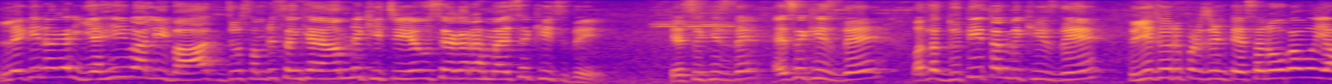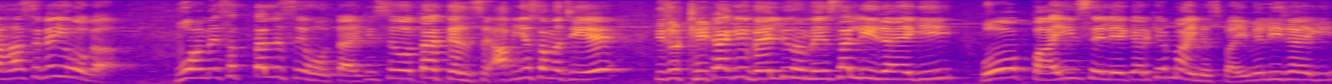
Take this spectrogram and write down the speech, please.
लेकिन अगर यही वाली बात, जो समृद्ध संख्या हमने खींची है, उसे अगर हम ऐसे खींच दें कैसे खींच दें, ऐसे खींच दें मतलब द्वितीय तल में खींच दें तो ये जो रिप्रेजेंटेशन होगा, वो यहाँ से नहीं होगा। वो हमेशा तल से होता है। किससे होता है? तेल से। आप ये समझिए कि जो थीटा की वैल्यू हमेशा ली जाएगी, वो पाई से लेकर के माइनस पाई में ली जाएगी।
